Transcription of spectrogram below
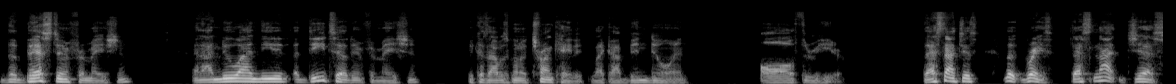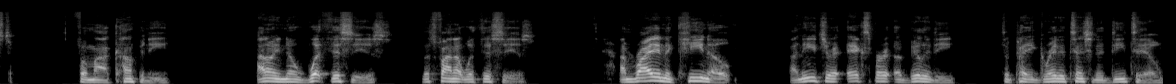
the best information, and I knew I needed a detailed information because I was going to truncate it like I've been doing all through here. That's not just look, Grace, that's not just for my company. I don't even know what this is. Let's find out what this is. I'm writing a keynote. I need your expert ability to pay great attention to detail.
